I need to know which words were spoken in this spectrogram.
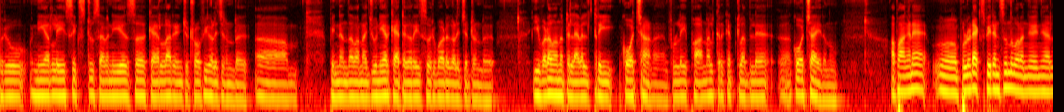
ഒരു nearly six to seven years Kerala Ranji trophy കളിച്ചിട്ടുണ്ട്. പിന്നെന്താ പറഞ്ഞാൽ ജൂനിയർ കാറ്റഗറീസ് ഒരുപാട് കളിച്ചിട്ടുണ്ട്. ഇവിടെ വന്നിട്ട് ലെവൽ ത്രീ കോച്ചാണ് പുള്ളി പാർണൽ ക്രിക്കറ്റ് ക്ലബിലെ കോച്ചായിരുന്നു അപ്പോൾ അങ്ങനെ പുള്ളിയുടെ എക്സ്പീരിയൻസ് എന്ന് പറഞ്ഞു കഴിഞ്ഞാൽ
